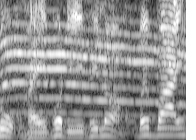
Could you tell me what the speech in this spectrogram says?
ลูกให้พอดีพี่น้อง บ๊ายบาย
